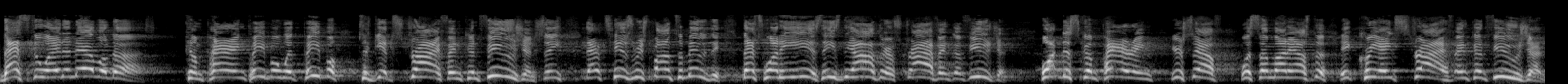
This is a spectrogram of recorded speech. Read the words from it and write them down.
That's the way the devil does. Comparing people with people to get strife and confusion. See, that's his responsibility. That's what he is. He's the author of strife and confusion. What does comparing yourself with somebody else do? It creates strife and confusion.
